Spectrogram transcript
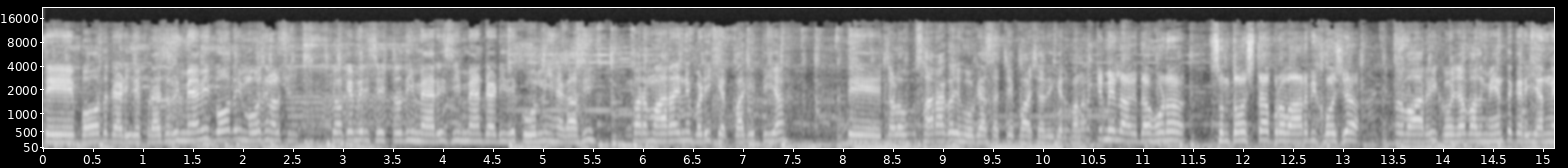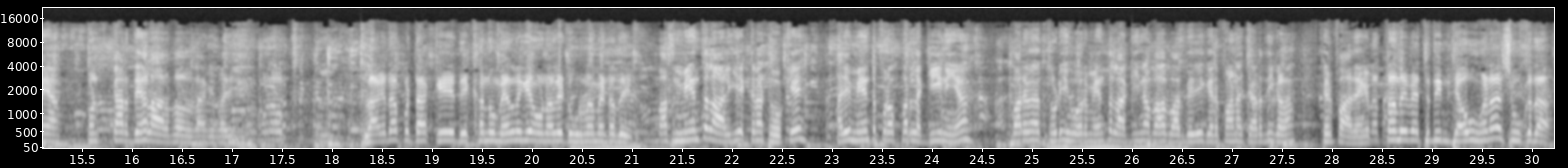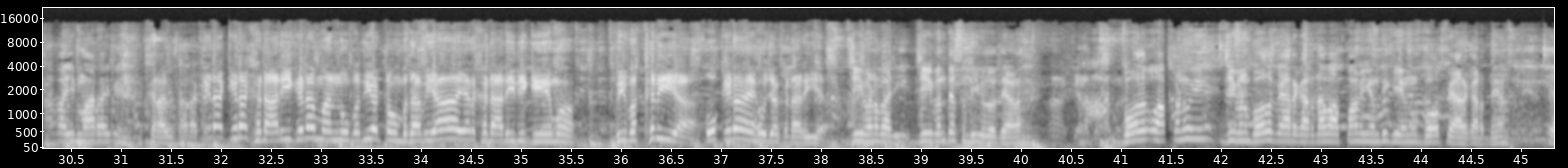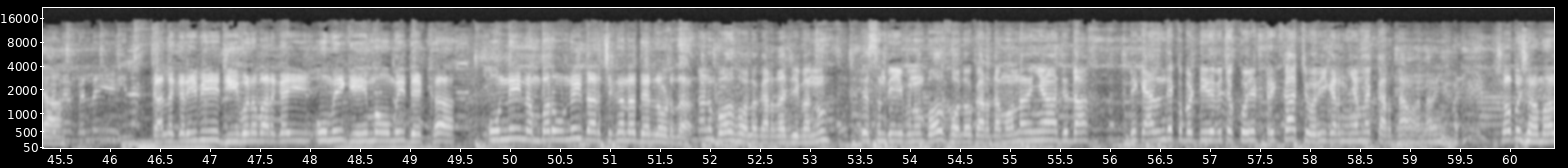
ਤੇ ਬਹੁਤ ਡੈਡੀ ਦੇ ਪ੍ਰੈਸ਼ਰ ਸੀ। ਮੈਂ ਵੀ ਬਹੁਤ ਇਮੋਸ਼ਨਲ ਸੀ ਕਿਉਂਕਿ ਮੇਰੀ ਸਿਸਟਰ ਦੀ ਮੈਰਿਜ ਸੀ ਮੈਂ ਡੈਡੀ ਦੇ ਕੋਲ ਨਹੀਂ ਹੈਗਾ ਸੀ ਪਰ ਮਹਾਰਾਜ ਨੇ ਬੜੀ ਕਿਰਪਾ ਕੀਤੀ ਆ ਤੇ ਚਲੋ ਸਾਰਾ ਕੁਝ ਹੋ ਗਿਆ ਸੱਚੇ ਪਾਤਸ਼ਾਹ ਦੀ ਕਿਰਪਾ ਨਾਲ। ਕਿਵੇਂ ਲੱਗਦਾ ਹੁਣ ਸੰਤੋਸ਼ਤਾ ਪਰਿਵਾਰ ਵੀ ਖੁਸ਼ ਆ? ਪਰਿਵਾਰ ਵੀ ਖੁਸ਼ ਆ ਬਸ ਮਿਹਨਤ ਕਰੀ ਜਾਂਦੇ ਆ। ਹੁਣ ਘਰ ਦੇ ਹਾਲਾਤ ਬਦਲ ਦਾਂਗੇ ਭਾਜੀ। ਹੁਣ ਲੱਗਦਾ ਪਟਾਕੇ ਦੇਖਣ ਨੂੰ ਮਿਲਣਗੇ ਆਉਣ ਵਾਲੇ ਟੂਰਨਾਮੈਂਟ ਦੇ। ਬਸ ਮਿਹਨਤ ਲਾ ਲਈਏ ਇੱਕ ਨਾ ਠੋਕ। ਕੇ ਹਜੇ ਮਿਹਨਤ ਪ੍ਰੋਪਰ ਲੱਗੀ ਨਹੀਂ ਆ। ਪਰ ਥੋੜੀ ਹੋਰ ਮਿਹਨਤ ਲੱਗੀ ਨਾ ਬਾ ਬਾਬੇ ਦੀ ਕਿਰਪਾ ਨਾਲ ਚੜ੍ਹਦੀ ਕਲਾ ਫਿਰ ਪਾ ਦੇਾਂਗੇ ਲੱਤਾਂ ਦੇ ਵਿੱਚ ਦੀ ਜਾਊ ਹਨਾ ਸ਼ੂਕ ਦਾ। ਭਾਈ ਮਹਾਰਾਜ ਕਰਾਉ ਸਾਰਾ। ਕਿਹੜਾ ਕਿਹੜਾ ਖਿਡਾਰੀ ਕਿਹੜਾ ਮਨ ਨੂੰ ਵਧੀਆ ਟੁੰਬਦਾ ਵੀ ਆ ਯਾਰ ਖਿਡਾਰੀ ਦੀ ਗੇਮ ਵੀ ਵੱਖਰੀ ਆ ਉਹ ਕਿਹੜਾ ਇਹੋ ਜਿਹਾ ਖਿਡਾਰੀ ਆ? ਜੀਵਨ ਭਾਜੀ ਜੀਵਨ ਤੇ ਸੰਦੀਪ ਲੁਧਿਆਣਾ। ਬਹੁਤ ਆਪਾਂ ਨੂੰ ਵੀ ਜੀਵਨ ਬਹੁਤ ਪਿਆਰ ਕਰਦਾ ਵਾ ਆਪਾਂ ਵੀ ਉਹਦੀ ਗੇਮ ਨੂੰ ਬਹੁਤ ਪਿਆਰ ਕਰਦੇ ਆ। ਪਹਿਲਾਂ ਹੀ ਗੱਲ ਕਰੀ ਵੀ ਇਹ ਜੀਵਨ ਵਰਗਾ ਹੀ ਉਵੇਂ ਹੀ ਗੇਮ ਆ ਉਵੇਂ ਹੀ ਦੇਖਾ ਉਨੇ ਹੀ ਨੰਬਰ ਉਨੇ ਹੀ ਦਰਸ਼ਕਾਂ ਦਾ ਦਿਲ ਉੱਡਦਾ। ਉਹਨਾਂ ਨੂੰ ਬਹੁਤ ਫੋਲੋ ਕਰਦਾ ਜੀਵਨ ਨੂੰ ਤੇ ਸੰਦੀਪ ਨੂੰ ਬਹੁਤ ਫੋਲੋ ਕਰਦਾ ਮੈਂ ਉਹਨਾਂ ਦੀਆਂ ਜਿੱਦਾਂ ਵੀ ਕਹਿ ਦਿੰਦੇ ਕਬੱਡੀ ਦੇ ਵਿੱਚ ਕੁਝ ਟ੍ਰਿਕਾਂ ਚੋਰੀ ਕਰਨੀਆਂ ਮੈਂ ਕਰਦਾ ਵਾਂ ਉਹਨਾਂ ਦੀਆਂ। ਸ਼ੁਭ ਸ਼ਾਮਾਂ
